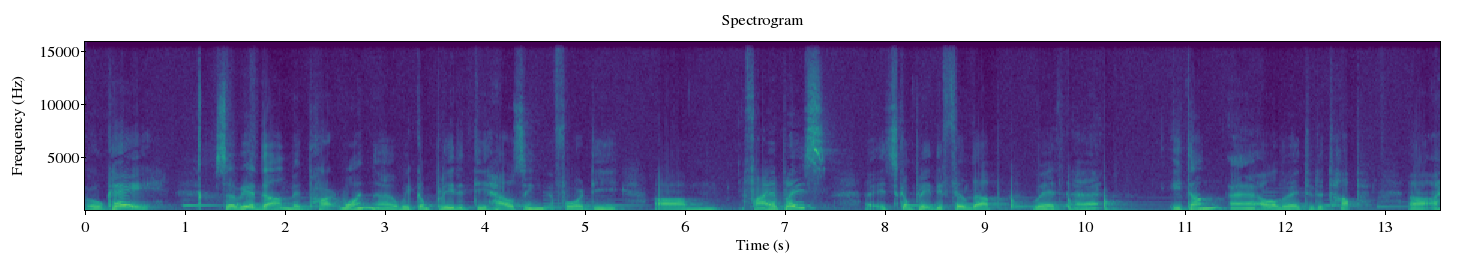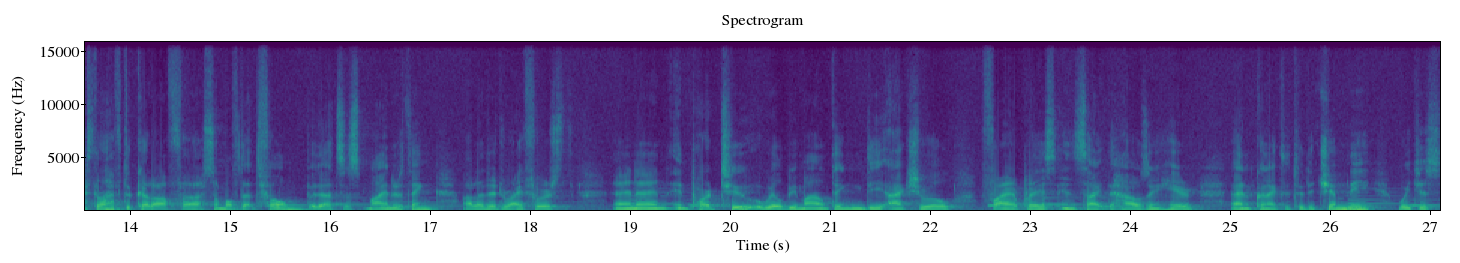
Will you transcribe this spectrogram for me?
Okay, so we are done with part one. Uh, we completed the housing for the um, fireplace. Uh, it's completely filled up with uh, Ytong uh, all the way to the top. Uh, I still have to cut off uh, some of that foam, but that's a minor thing. I'll let it dry first. And then in part two, we'll be mounting the actual fireplace inside the housing here and connected to the chimney, which is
